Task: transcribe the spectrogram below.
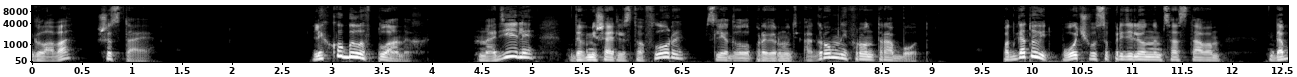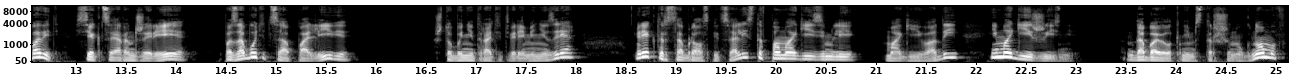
Глава 6. Легко было в планах. На деле до вмешательства Флоры следовало провернуть огромный фронт работ. Подготовить почву с определенным составом, добавить секции оранжереи, позаботиться о поливе. Чтобы не тратить времени зря, ректор собрал специалистов по магии земли, магии воды и магии жизни. Добавил к ним старшину гномов,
